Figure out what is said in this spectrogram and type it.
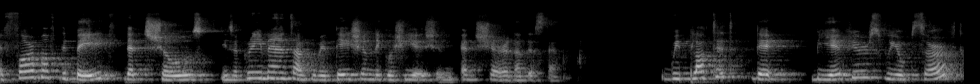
a form of debate that shows disagreement, argumentation, negotiation, and shared understanding we plotted the behaviors we observed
